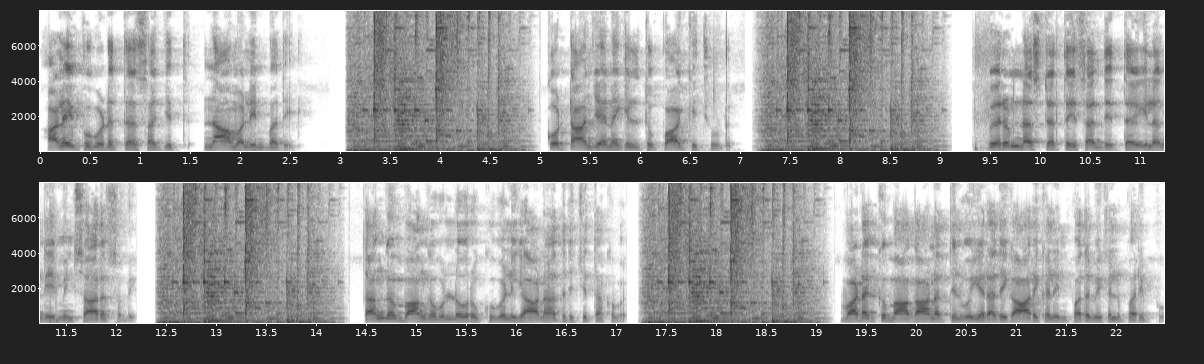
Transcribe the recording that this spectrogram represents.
அழைப்பு விடுத்த சஜித் நாமலின் பதில். கொட்டாஞ்சேனையில் துப்பாக்கிச் சூடு. பெரும் நஷ்டத்தை சந்தித்த இலங்கை மின்சார சபை. தங்கம் வாங்க உள்ளோருக்கு வெளியான அதிர்ச்சி தகவல். வடக்கு மாகாணத்தில் உயர் அதிகாரிகளின் பதவிகள் பறிப்பு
